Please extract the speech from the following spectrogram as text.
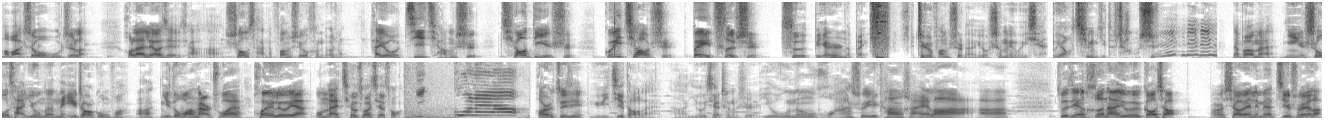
好吧，是我无知了。后来了解一下啊，收伞的方式有很多种，还有击墙式、敲地式、归鞘式、背刺式，刺别人的背。这个方式呢有生命危险，不要轻易的尝试。那朋友们，你收伞用的哪一招功夫啊？你都往哪戳呀？欢迎留言，我们来切磋切磋。你过来呀！话说最近雨季到来啊，有些城市又能划水看海啦啊。最近河南有一个高校，说校园里面积水了，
